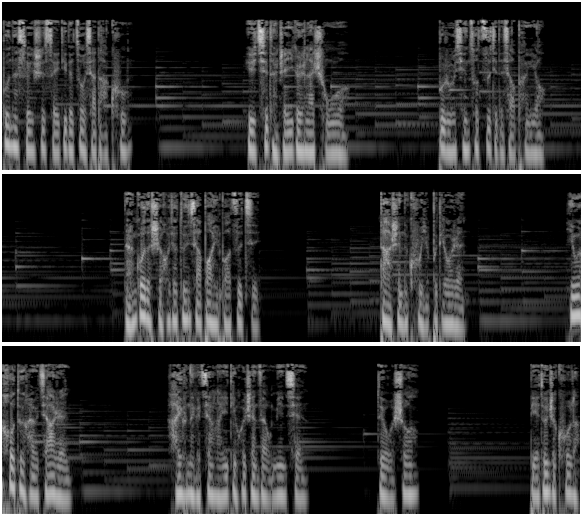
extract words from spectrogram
不能随时随地的坐下大哭。与其等着一个人来宠我，不如先做自己的小朋友。难过的时候就蹲下抱一抱自己，真的哭也不丢人，因为后盾还有家人。还有那个将来一定会站在我面前，对我说：“别蹲着哭了，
